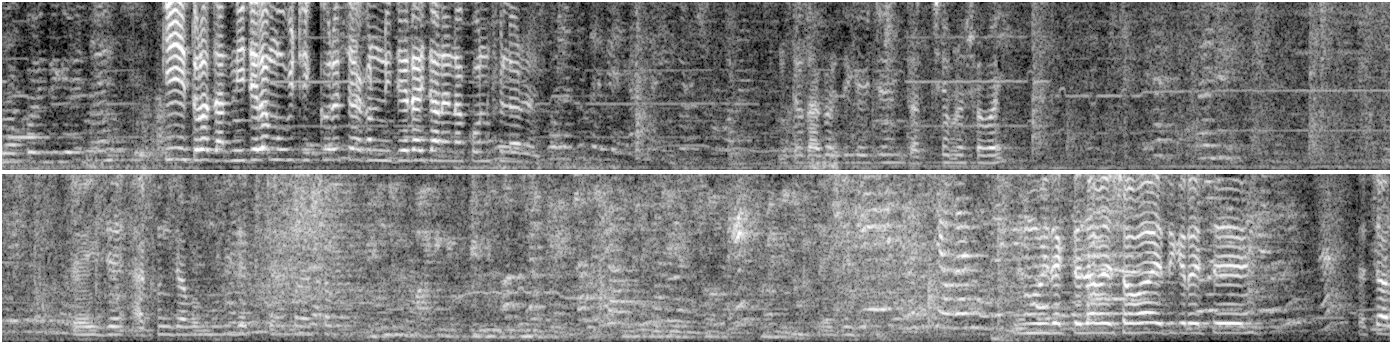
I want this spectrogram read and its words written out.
দেখো ওইদিকে এই যে- কি তোরা নিজেরা মুভি ঠিক করেছে? এখন নিজেরাই জানে না কোন ফিলারে তো দেখো এদিকে এই যে যাচ্ছি আমরা সবাই। তো এই যে এখন যাব মুভি দেখতে আমরা সবাই এই যে মুভি দেখতে যাবে সবাই এদিকে রয়েছে। তো চল।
